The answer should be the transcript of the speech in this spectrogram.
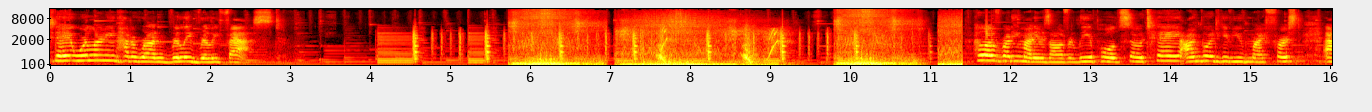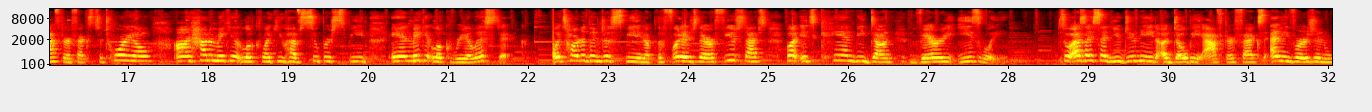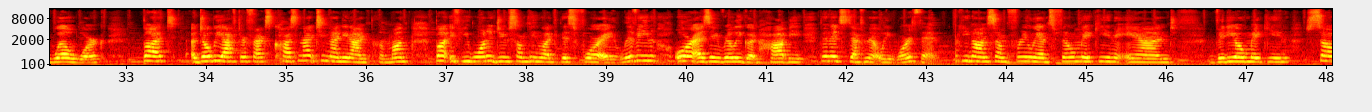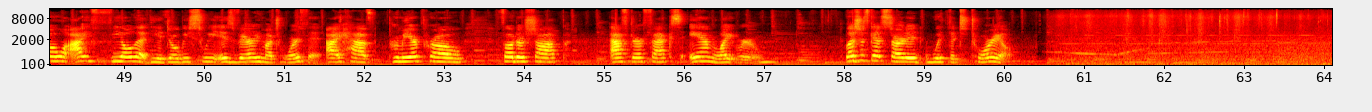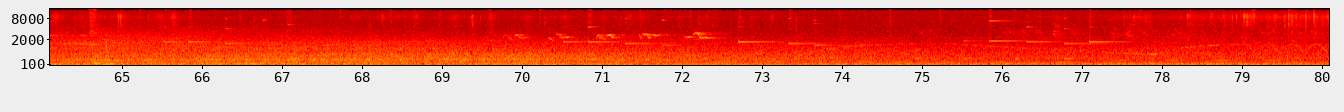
Today we're learning how to run really, really fast. Hello everybody, my name is Oliver Leopold. So today I'm going to give you my first After Effects tutorial on how to make it look like you have super speed and make it look realistic. It's harder than just speeding up the footage. There are a few steps, but it can be done very easily. So as I said, you do need Adobe After Effects. Any version will work, but Adobe After Effects costs $19.99 per month. But if you want to do something like this for a living or as a really good hobby, then it's definitely worth it. Working on some freelance filmmaking and video making, so I feel that the Adobe Suite is very much worth it. I have Premiere Pro, Photoshop, After Effects, and Lightroom. Let's just get started with the tutorial.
